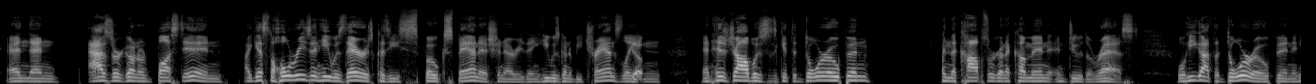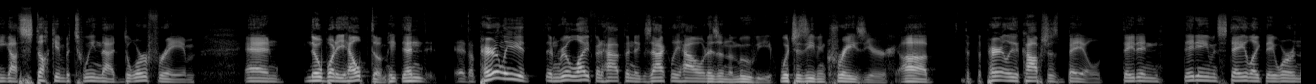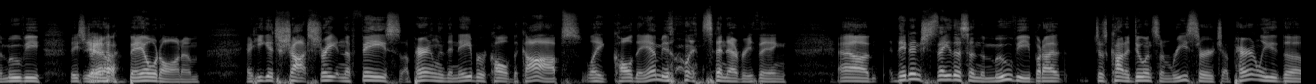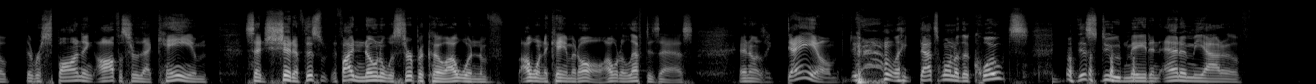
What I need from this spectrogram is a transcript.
and then as they're gonna bust in, I guess the whole reason he was there is because he spoke Spanish and everything. He was gonna be translating, and his job was to get the door open, and the cops were gonna come in and do the rest. Well, he got the door open and he got stuck in between that door frame, and nobody helped him. He, and apparently, it, in real life, it happened exactly how it is in the movie, which is even crazier. Uh, apparently, the cops just bailed. They didn't. They didn't even stay like they were in the movie. They straight Yeah. up bailed on him, and he gets shot straight in the face. Apparently, the neighbor called the cops, like called the ambulance and everything. Uh, they didn't say this in the movie, but I just kind of doing some research. Apparently, the the responding officer that came said, "Shit, if this if I'd known it was Serpico, I wouldn't have I wouldn't have came at all. I would have left his ass." And I was like, "Damn, like that's one of the quotes. This dude made an enemy out of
